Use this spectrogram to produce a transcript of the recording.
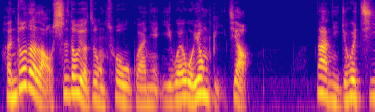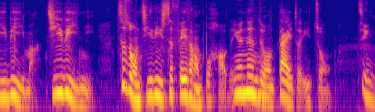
很多的老师都有这种错误观念，以为我用比较，那你就会激励嘛，激励你，这种激励是非常不好的，因为那种带着一种。竞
